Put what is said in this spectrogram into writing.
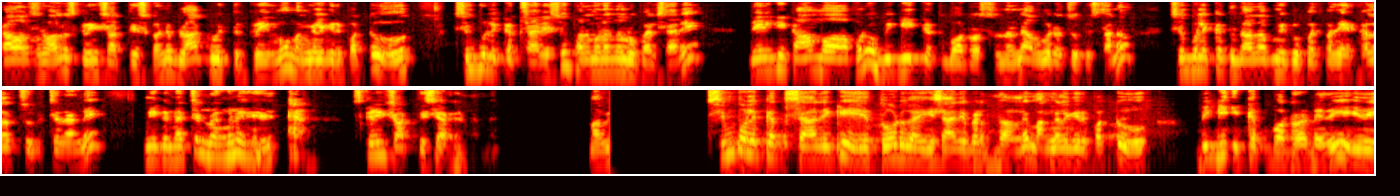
కావాల్సిన వాళ్ళు స్క్రీన్ షాట్ తీసుకోండి. బ్లాక్ విత్ క్రీము మంగళగిరి పట్టు సింపుల్ ఇక్కత్ శారీస్ పదమూడు వందల రూపాయల శారీ. దీనికి combo offer big ikat border వస్తుందండి. అవి కూడా చూపిస్తాను. సింపుల్ ఇక్కత్ దాదాపు మీకు పది పదిహేను కలర్ చూపించానండి. మీకు నచ్చిన రంగుని స్క్రీన్ షాట్ తీసి అడగండి. మా సింపుల్ ఇక్కత్ శారీకి తోడుగా ఈ శారీ పెడుతుందండి మంగళగిరి పట్టు బిగ్ ఇక్కత్ బార్డర్ అనేది ఇది.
